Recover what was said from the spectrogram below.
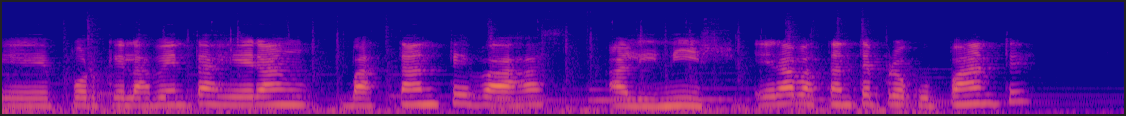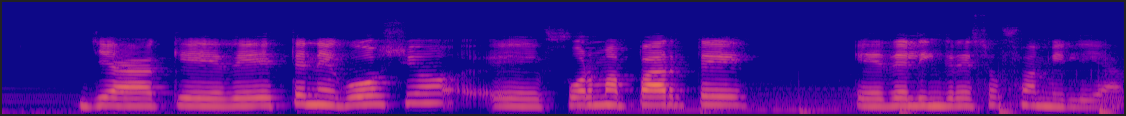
eh, porque las ventas eran bastante bajas al inicio. Era bastante preocupante ya que de este negocio eh, forma parte eh, del ingreso familiar.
